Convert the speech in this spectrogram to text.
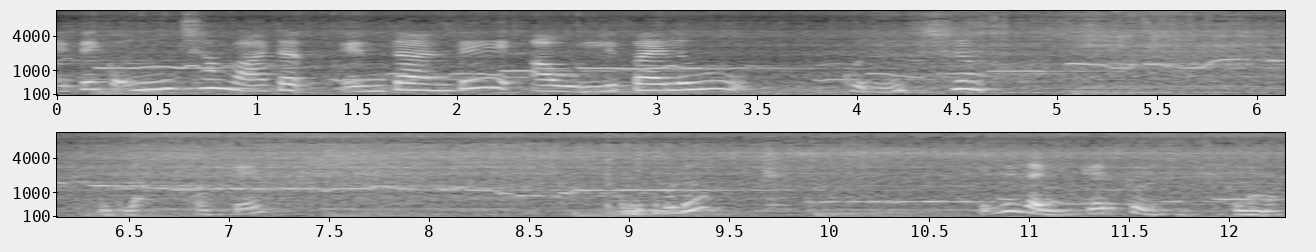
అయితే కొంచెం వాటర్. ఎంత అంటే ఆ ఉల్లిపాయలు కొంచెం. ఇట్లా ఓకే. ఇప్పుడు ఇది దగ్గరికి ఉడికించుకుందాం.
